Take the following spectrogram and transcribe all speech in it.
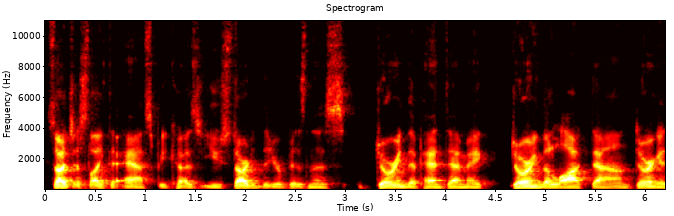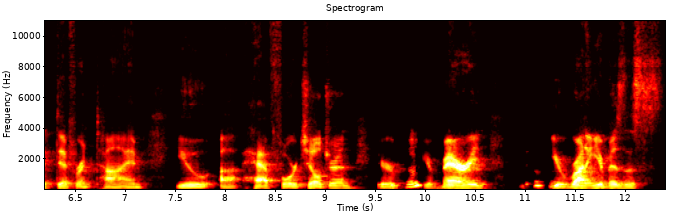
So I'd just like to ask because you started your business during the pandemic, during the lockdown, during a different time. You uh, have four children. You're Mhm. you're married. You're running your business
